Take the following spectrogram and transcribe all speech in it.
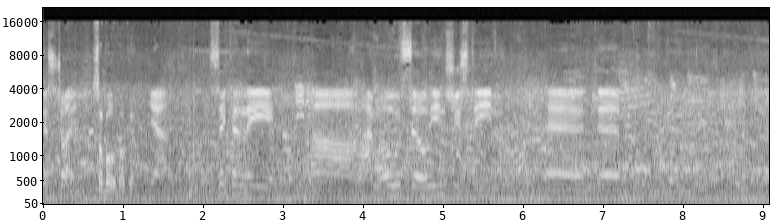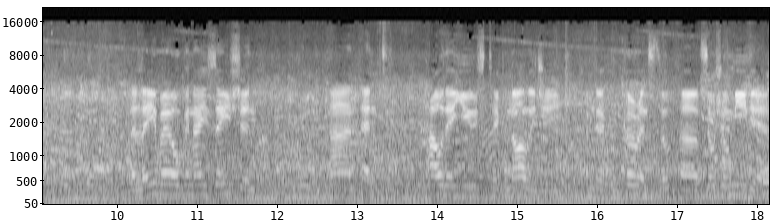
the strike. Support, okay. Yeah. Secondly, uh, I'm also interested in uh, the, the labor organization and, and how they use technology and the current uh, social media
